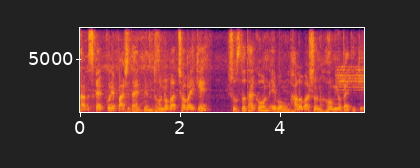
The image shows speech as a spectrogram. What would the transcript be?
সাবস্ক্রাইব করে পাশে থাকবেন। ধন্যবাদ সবাইকে, সুস্থ থাকুন এবং ভালোবাসুন হোমিওপ্যাথিকে।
